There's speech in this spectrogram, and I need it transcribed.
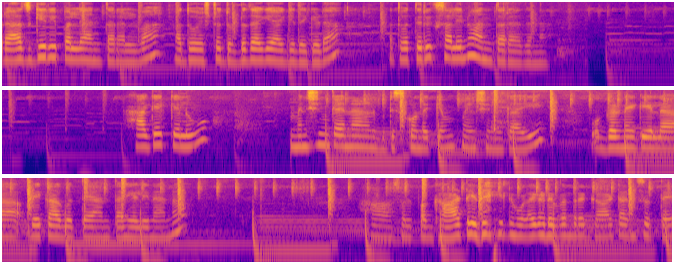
ರಾಜಗಿರಿ ಪಲ್ಯ ಅಂತಾರಲ್ವಾ? ಅದು ಎಷ್ಟು ದೊಡ್ಡದಾಗಿ ಆಗಿದೆ ಗಿಡ. ಅಥವಾ ತಿರುಗ್ಸಾಲಿನೂ ಅಂತಾರೆ ಅದನ್ನು. ಹಾಗೆ ಕೆಲವು ಮೆಣಸಿನ್ಕಾಯಿನ ನಾನು ಬಿಡಿಸ್ಕೊಂಡೆ ಕೆಂಪು ಮೆಣಸಿನ್ಕಾಯಿ ಒಗ್ಗರಣೆಗೆಲ್ಲ ಬೇಕಾಗುತ್ತೆ ಅಂತ ಹೇಳಿ ನಾನು. ಹಾಂ, ಸ್ವಲ್ಪ ಘಾಟ್ ಇದೆ. ಇಲ್ಲಿ ಒಳಗಡೆ ಬಂದರೆ ಘಾಟ್ ಅನಿಸುತ್ತೆ.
